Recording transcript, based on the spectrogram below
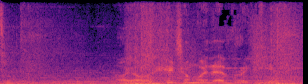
Never. I'll hit him with everything.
